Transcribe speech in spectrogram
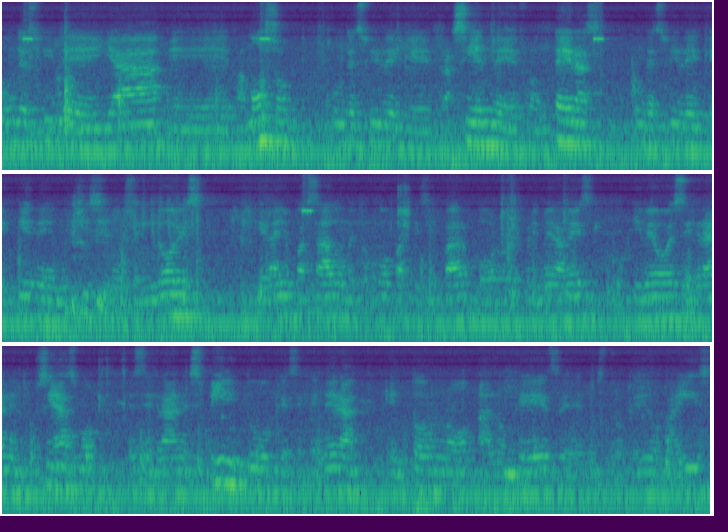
un desfile ya eh, famoso, un desfile que trasciende fronteras, un desfile que tiene muchísimos seguidores y que el año pasado me tocó participar por primera vez y veo ese gran entusiasmo, ese gran espíritu que se genera en torno a lo que es eh, nuestro querido país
